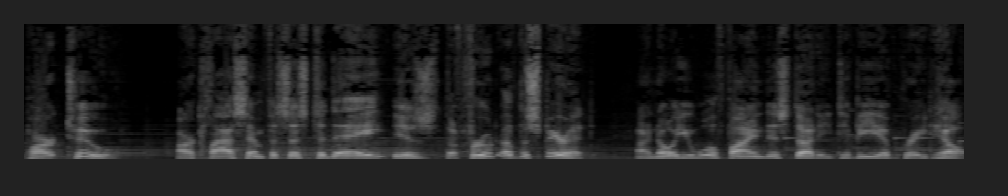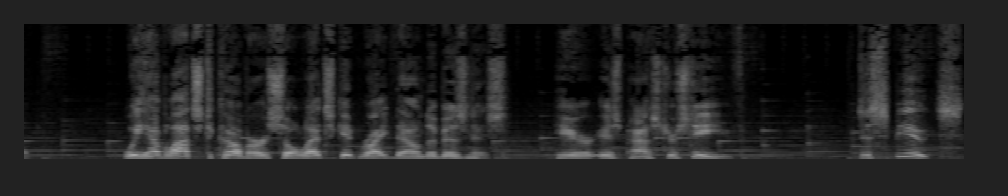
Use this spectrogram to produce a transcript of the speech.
Part 2. Our class emphasis today is the fruit of the Spirit. I know you will find this study to be of great help. We have lots to cover, so let's get right down to business. Here is Pastor Steve. Disputes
